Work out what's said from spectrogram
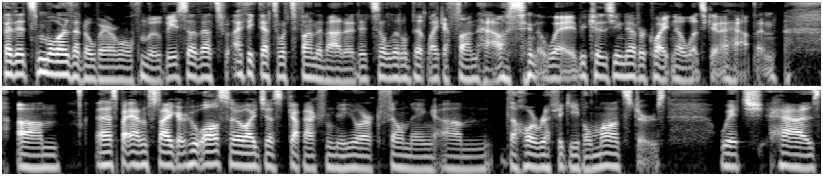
but it's more than a werewolf movie. So that's I think that's what's fun about it. It's a little bit like a fun house in a way because you never quite know what's going to happen. Um, that's by Adam Steigert, who also I just got back from New York filming um, the horrific evil monsters, which has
